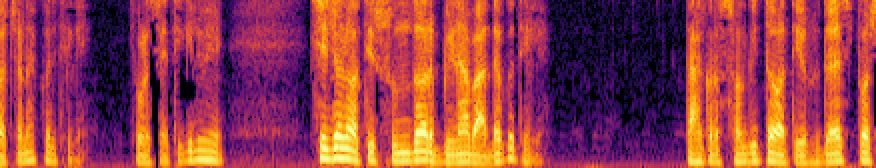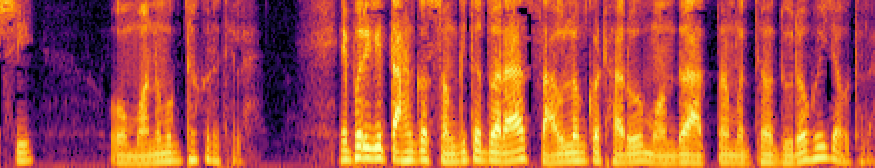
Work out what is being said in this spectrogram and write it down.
ରଚନା କରିଥିଲେ। କେବଳ ସେତିକି ନୁହେଁ ସେ ଜଣେ ଅତି ସୁନ୍ଦର ବୀଣା ବାଦକ ଥିଲେ। ତାଙ୍କର ସଙ୍ଗୀତ ଅତି ହୃଦୟସ୍ପର୍ଶୀ ଓ ମନମୁଗ୍ଧକର ଥିଲା। ଏପରିକି ତାହାଙ୍କ ସଙ୍ଗୀତ ଦ୍ୱାରା ସାଉଲଙ୍କଠାରୁ ମନ୍ଦ ଆତ୍ମା ମଧ୍ୟ ଦୂର ହୋଇଯାଉଥିଲା।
